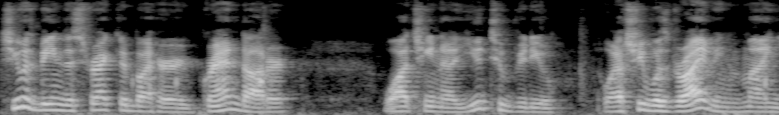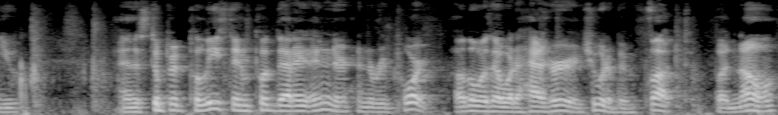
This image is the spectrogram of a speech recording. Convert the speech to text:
she was being distracted by her granddaughter watching a YouTube video while she was driving, mind you. And the stupid police didn't put that in there in the report. Otherwise, I would have had her and she would have been fucked. But no.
